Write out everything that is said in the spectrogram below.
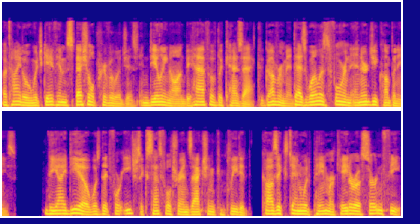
a title which gave him special privileges in dealing on behalf of the Kazakh government as well as foreign energy companies. The idea was that for each successful transaction completed, Kazakhstan would pay Mercator a certain fee.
